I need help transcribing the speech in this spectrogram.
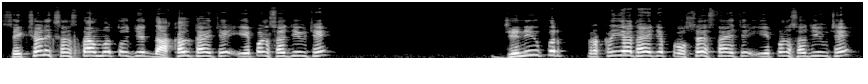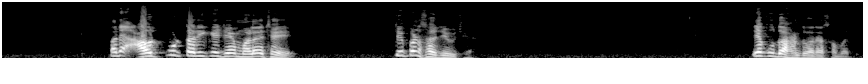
શૈક્ષણિક સંસ્થામાં તો જે દાખલ થાય છે, એ પણ સજીવ છે? જેની ઉપર પ્રક્રિયા થાય છે પ્રોસેસ થાય છે, એ પણ સજીવ છે? અને આઉટપુટ તરીકે જે મળે છે, તે પણ સજીવ છે? એક ઉદાહરણ દ્વારા સમજીએ.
